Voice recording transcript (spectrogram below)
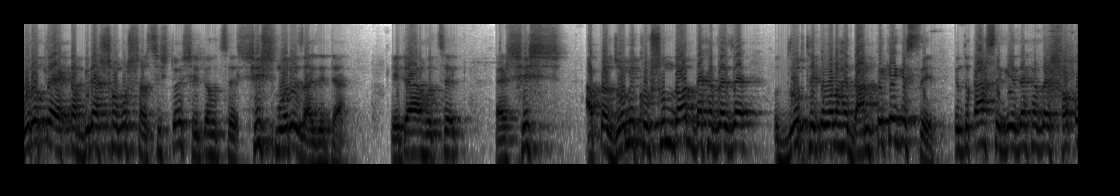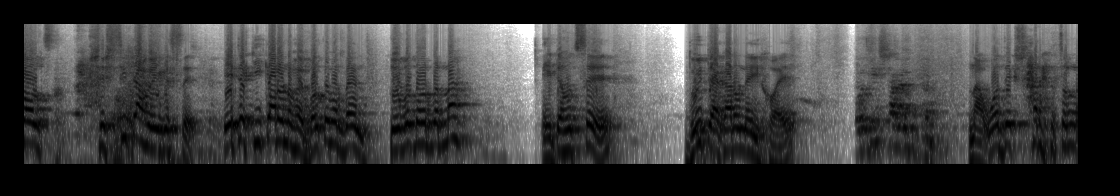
বুড়োতে একটা বিরাট সমস্যার সৃষ্টি হয় সেটা হচ্ছে শীষ মরে যায় যেটা। এটা হচ্ছে শীষ আপনার জমি খুব সুন্দর দেখা যায় যে দূর থেকে মনে হয় ধান পেকে গেছে কিন্তু কাছে গিয়ে দেখা যায় সকল শীষ চিটা হয়ে গেছে। এটা কি কারণে হয় বলতে পারবেন? কেউ বলতে পারবেন না? এটা হচ্ছে দুইটা কারণেই হয়। না অধিক সারের জন্য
